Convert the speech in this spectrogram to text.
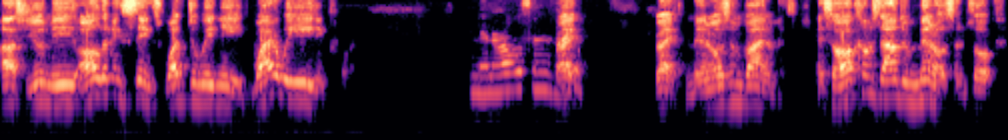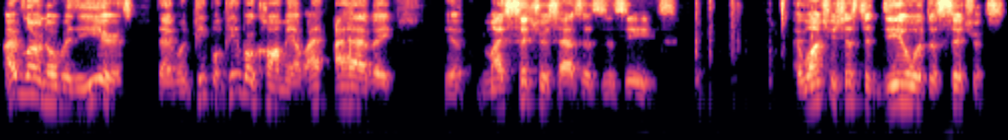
us, you, me, all living things. What do we need? Why are we eating for? Minerals and Right. vitamins. Right, minerals and vitamins. And so all comes down to minerals. And so I've learned over the years that when people people call me up, I, I have a you know, my citrus has this disease. I want you just to deal with the citrus.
